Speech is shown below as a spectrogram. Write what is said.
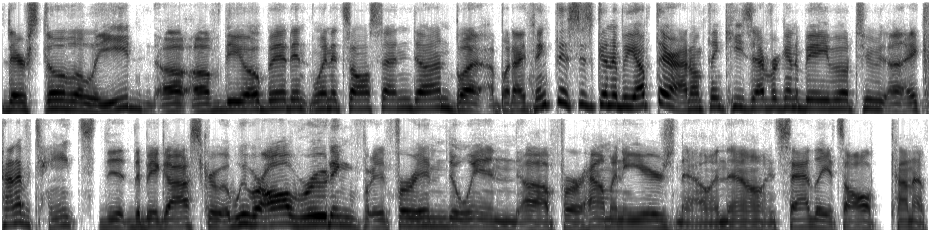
they're still the lead uh, of the obit when it's all said and done but but i think this is going to be up there. I don't think he's ever going to be able to uh, it kind of taints the the big oscar. We were all rooting for, for him to win uh, for how many years now? And now and sadly it's all kind of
